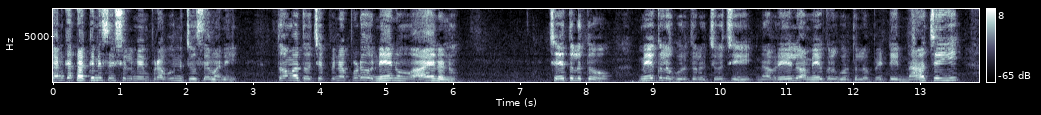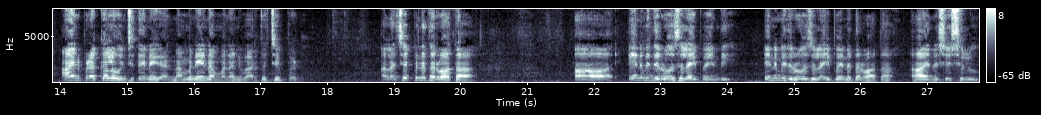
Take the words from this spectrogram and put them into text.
కనుక తక్కిన శిష్యులు మేము ప్రభువుని చూసామని తోమతో చెప్పినప్పుడు నేను ఆయనను చేతులతో మేకుల గుర్తులు చూచి నా వ్రేలు ఆ మేకుల గుర్తుల్లో పెట్టి నా చెయ్యి ఆయన ప్రక్కలో ఉంచితేనే కానీ నమ్మనే నమ్మనని వారితో చెప్పాడు. అలా చెప్పిన తర్వాత ఎనిమిది రోజులు అయిపోయింది ఎనిమిది రోజులు అయిపోయిన తర్వాత ఆయన శిష్యులు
